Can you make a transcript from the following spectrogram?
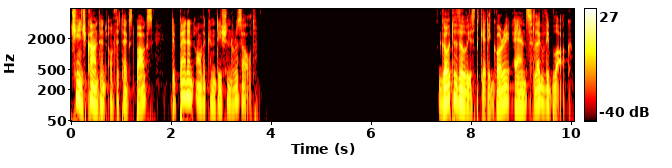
Change content of the text box dependent on the condition result. Go to the List category and select the block.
